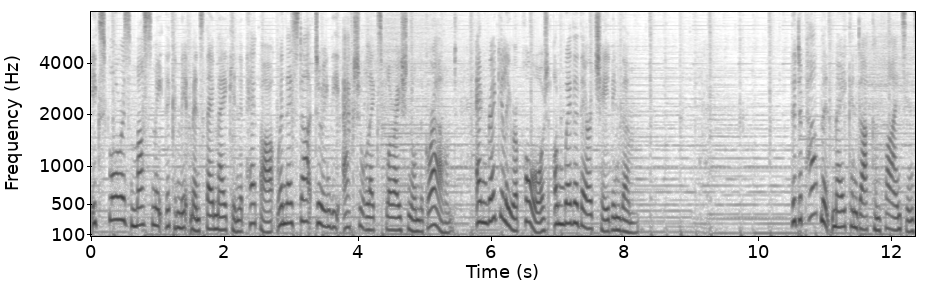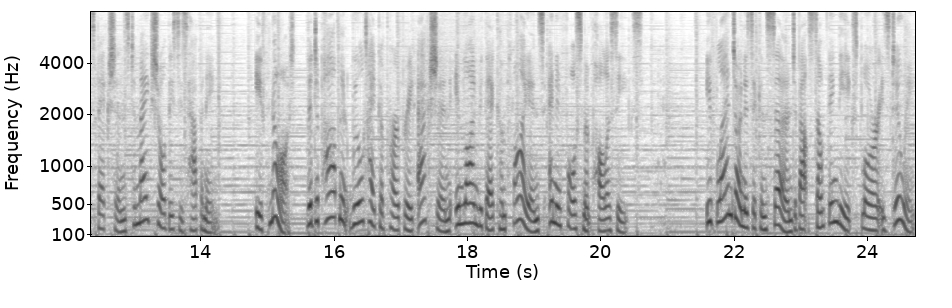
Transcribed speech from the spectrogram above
Explorers must meet the commitments they make in the PEPR when they start doing the actual exploration on the ground and regularly report on whether they're achieving them. The department may conduct compliance inspections to make sure this is happening. If not, the department will take appropriate action in line with their compliance and enforcement policies. If landowners are concerned about something the explorer is doing,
